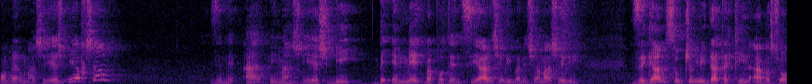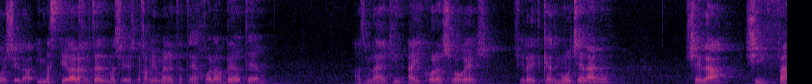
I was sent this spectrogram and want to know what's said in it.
אומר, מה שיש בי עכשיו, זה מעט ממה שיש בי באמת, בפוטנציאל שלי, בנשמה שלי. זה גם סוג של מידת הקנאה בשורש שלה. היא מסתירה לך קצת את מה שיש לך, והיא אומרת, אתה יכול הרבה יותר. אז אולי הקנאה היא כל השורש של ההתקדמות שלנו, של השאיפה,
